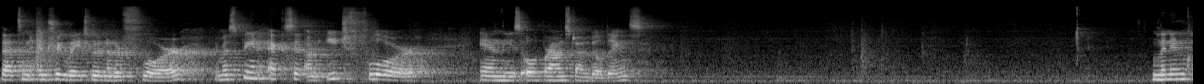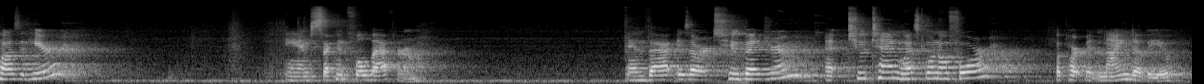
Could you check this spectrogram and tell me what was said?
That's an entryway to another floor. There must be an exit on each floor in these old brownstone buildings. Linen closet here. And second full bathroom. And that is our two bedroom at 210 West 104, apartment 9W.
